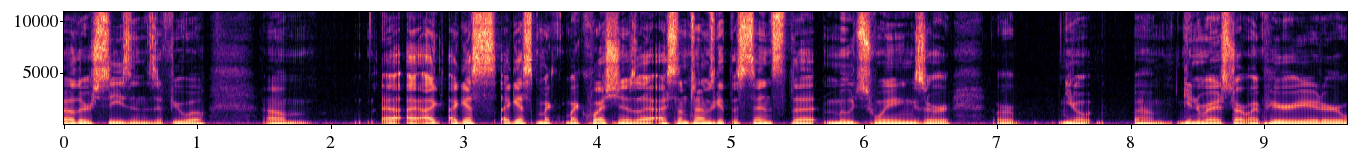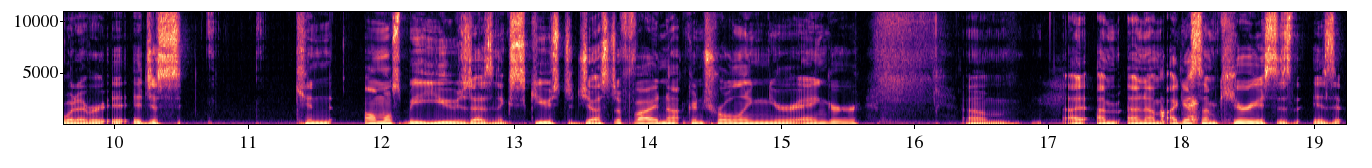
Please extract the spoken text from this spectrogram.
other seasons, if you will. Um, I, I, guess I guess my, my question is I, I, sometimes get the sense that mood swings or or you know um, getting ready to start my period or whatever, it, it just can almost be used as an excuse to justify not controlling your anger. Um, I, am and I'm, I guess I'm curious: is is it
